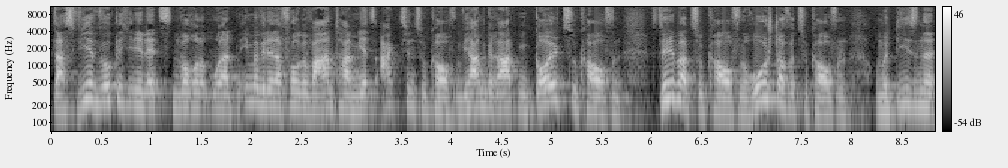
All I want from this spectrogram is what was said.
dass wir wirklich in den letzten Wochen und Monaten immer wieder davor gewarnt haben, jetzt Aktien zu kaufen. Wir haben geraten, Gold zu kaufen, Silber zu kaufen, Rohstoffe zu kaufen. Und mit diesen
